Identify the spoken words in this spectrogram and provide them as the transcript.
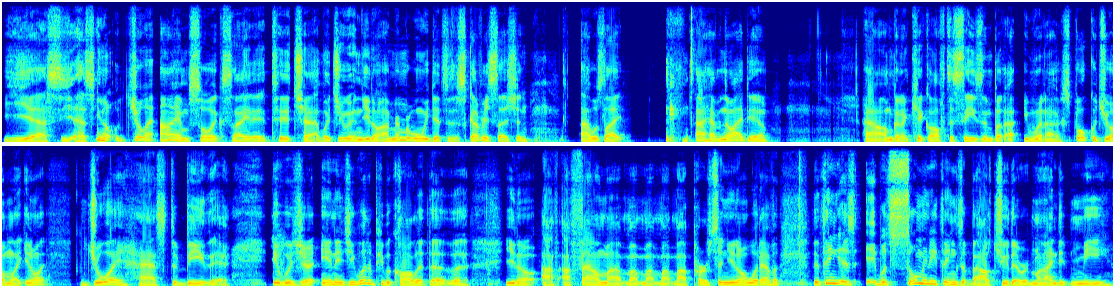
Yes, yes. You know, Joy, I am so excited to chat with you. And, you know, I remember when we did the discovery session, I was like, I have no idea how I'm going to kick off the season. But I, when I spoke with you, I'm like, you know what? Joy has to be there. It was your energy. What do people call it? The the you know, I, I found my, my my my person. You know, whatever. The thing is, it was so many things about you that reminded me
